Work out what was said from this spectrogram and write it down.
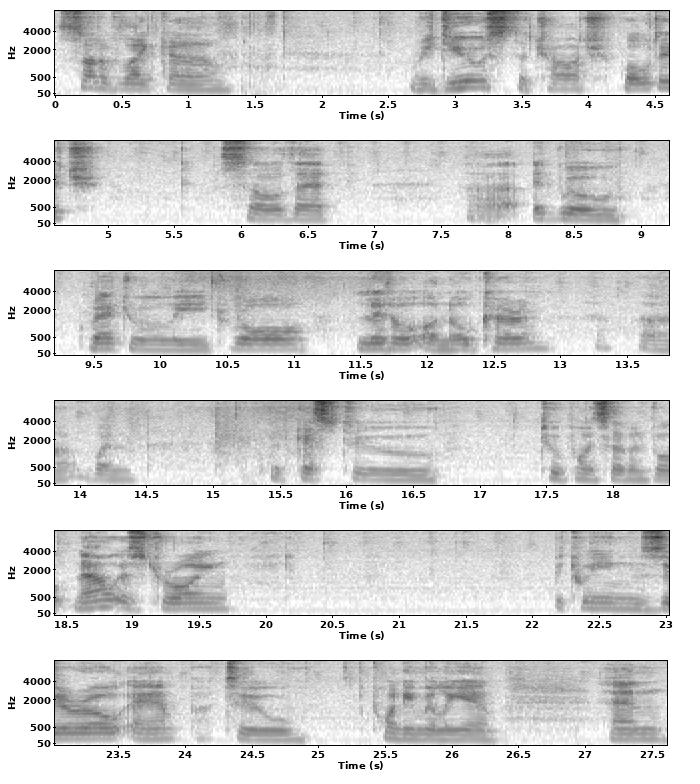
sort of like um, reduce the charge voltage so that uh, it will gradually draw little or no current uh, when it gets to 2.7 volt. Now it's drawing between 0 amp to 20 milliamp and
